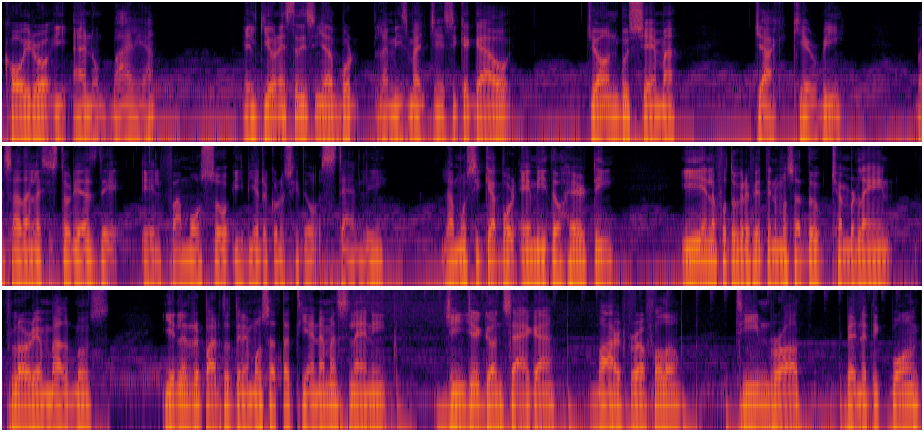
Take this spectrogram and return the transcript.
Coiro y Ano Balia. El guion está diseñado por la misma Jessica Gao, John Buscema, Jack Kirby, basada en las historias de el famoso y bien reconocido Stan Lee. La música por Emmy Doherty. Y en la fotografía tenemos a Doug Chamberlain, Florian Balmus. Y en el reparto tenemos a Tatiana Maslany, Ginger Gonzaga, Mark Ruffalo, Tim Roth, Benedict Wong,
